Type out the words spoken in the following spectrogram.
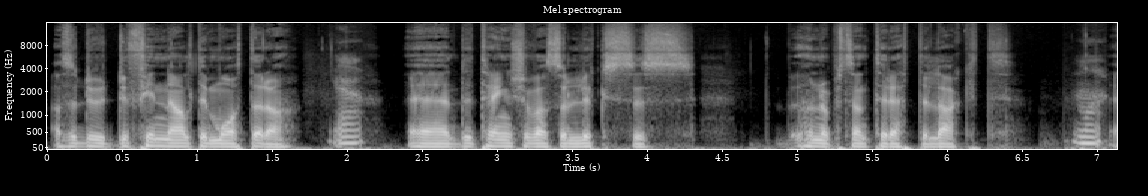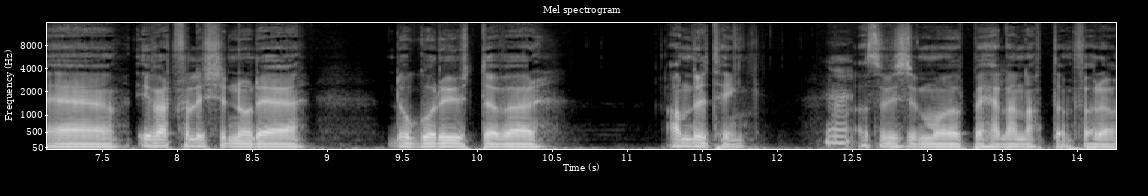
Altså, du, du finner alltid måter, da. Ja. Eh, det trenger ikke å være så luksus 100 tilrettelagt. Eh, I hvert fall ikke når det da går det utover andre ting. Nei. Altså hvis du må oppe hele natten for å,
